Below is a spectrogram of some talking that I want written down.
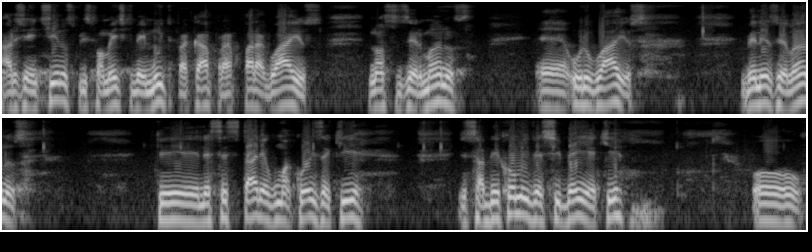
argentinos principalmente, que vem muito para cá, para paraguaios, nossos irmãos eh, uruguaios, venezuelanos, que necessitarem alguma coisa aqui, de saber como investir bem aqui, ou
